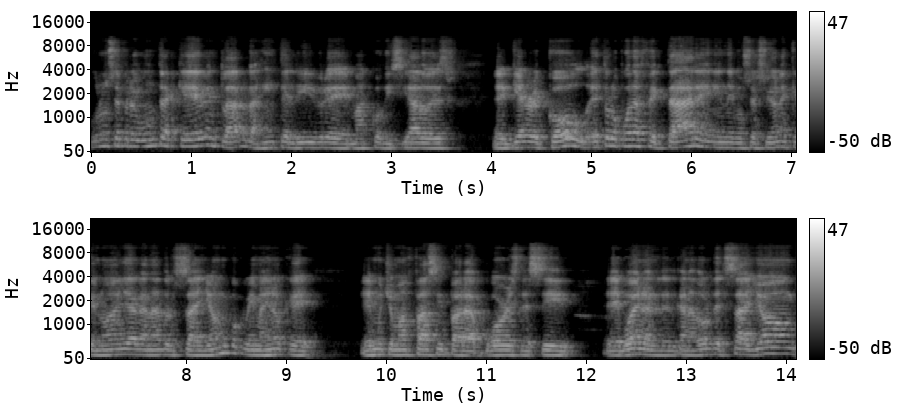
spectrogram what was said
Uno se pregunta, Kevin, claro, la gente libre más codiciado es el Garrett Cole. ¿Esto lo puede afectar en, negociaciones que no haya ganado el Sayón? Porque me imagino que es mucho más fácil para Boris decir, eh, bueno, el, ganador del Cy Young,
